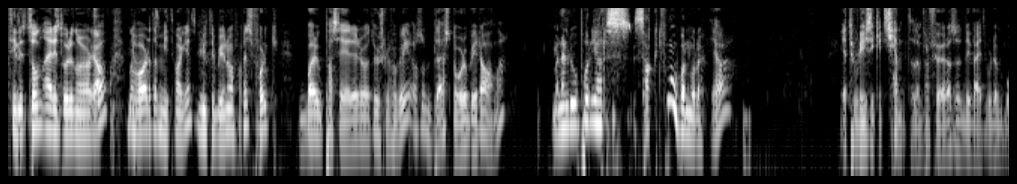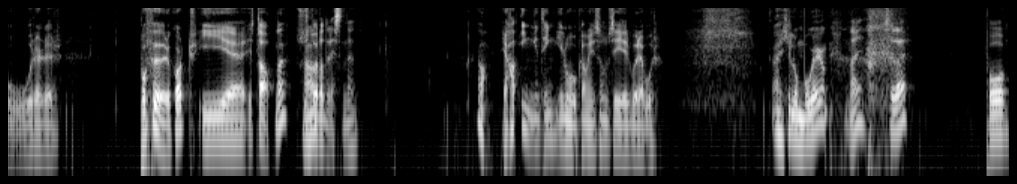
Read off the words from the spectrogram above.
til Sånn er historien nå i hvert Ja. fall. Nå var dette midt i markens. Midt i byen i hvert fall. Mens folk bare passerer og tusler forbi, og så der står du og blir rana. Men jeg lurer på hva de hadde sagt for noe på en måte. Ja. Jeg tror de sikkert kjente dem fra før, altså de vet hvor de bor, eller... På førekort i, eh, i statene, så Ja. står adressen din. Ja. Jeg har ingenting i lommeboka mi som sier hvor jeg bor. Jeg har ikke lommeboka engang. Nei, se der. På...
